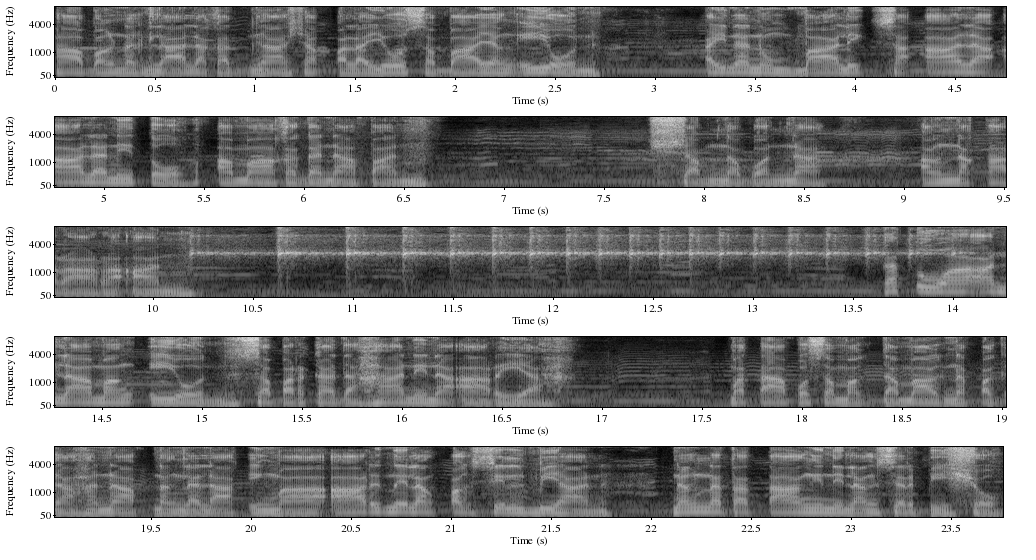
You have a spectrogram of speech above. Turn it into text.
Habang naglalakad nga siya palayo sa bayang iyon ay nanumbalik sa ala-ala nito ang mga kaganapan. Siyam na buwan na ang nakararaan. Katuwaan lamang iyon sa barkadahan ni na Arya. Matapos ang magdamag na paghahanap ng lalaking maaari nilang pagsilbihan ng natatangi nilang serbisyo.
